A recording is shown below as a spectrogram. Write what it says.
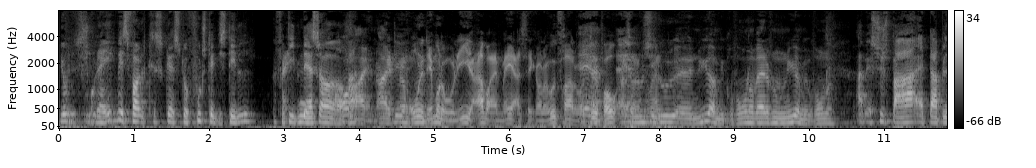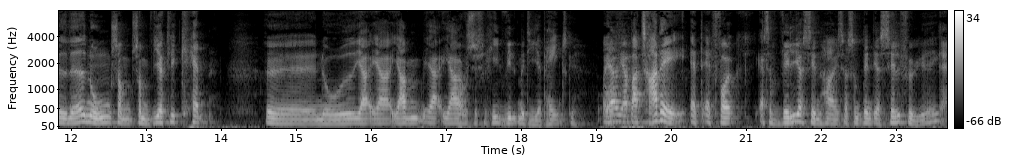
Jo, sgu da ikke, hvis folk skal stå fuldstændig stille, fordi den er så... Oh, nej, nej, det Men Rune, det må du jo lige arbejde med, altså, det går der ud fra, at du har styr på. ja, altså, ja, nu siger du øh, nyere mikrofoner. Hvad er det for nogle nyere mikrofoner? Jeg synes bare, at der er blevet lavet nogen, som, som virkelig kan øh, noget. Jeg, jeg, jeg, jeg, jeg er jo helt vild med de japanske. Og jeg, jeg er bare træt af, at, at folk altså, vælger Sennheiser som den der selvfølge. Ikke? Ja,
